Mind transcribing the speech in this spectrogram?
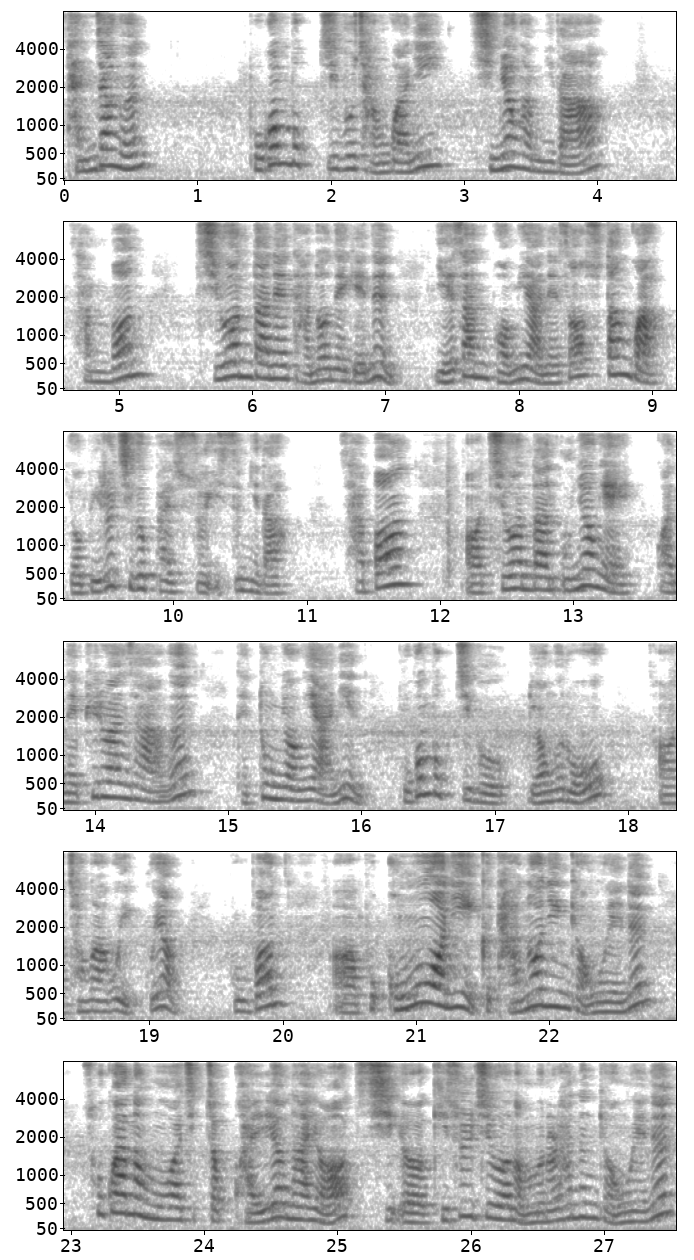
단장은 보건복지부 장관이 지명합니다. 3번 지원단의 단원에게는 예산 범위 안에서 수당과 여비를 지급할 수 있습니다. 4번 어, 지원단 운영에 관해 필요한 사항은 대통령이 아닌 보건복지부령으로 어, 정하고 있고요. 5번 어, 보- 공무원이 그 단원인 경우에는 소관 업무와 직접 관련하여 지- 어, 기술 지원 업무를 하는 경우에는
